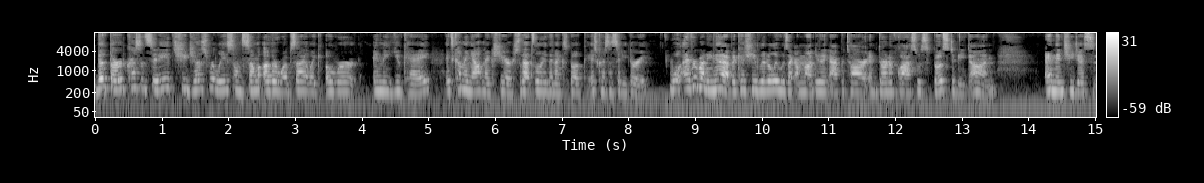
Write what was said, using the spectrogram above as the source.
The third Crescent City, she just released on some other website, like over in the UK. It's coming out next year, so that's literally the next book. Is Crescent City three. well, everybody knew that because she literally was like, "I'm not doing ACOTAR," and Throne of Glass was supposed to be done, and then she just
